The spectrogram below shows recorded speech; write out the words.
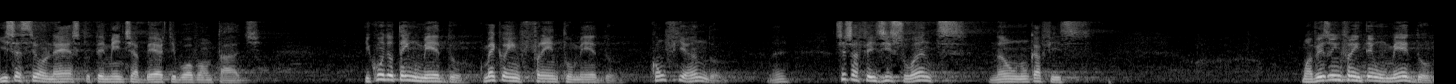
Isso é ser honesto, ter mente aberta e boa vontade. E quando eu tenho medo, como é que eu enfrento o medo? Confiando. Né? Você já fez isso antes? Não, nunca fiz. Uma vez eu enfrentei um medo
